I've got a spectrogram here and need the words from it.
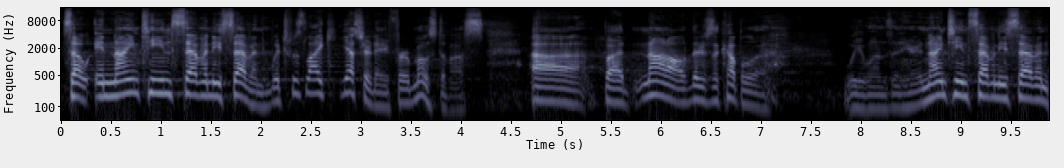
So in 1977, which was like yesterday for most of us, uh, but not all, there's a couple of wee ones in here. In 1977,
